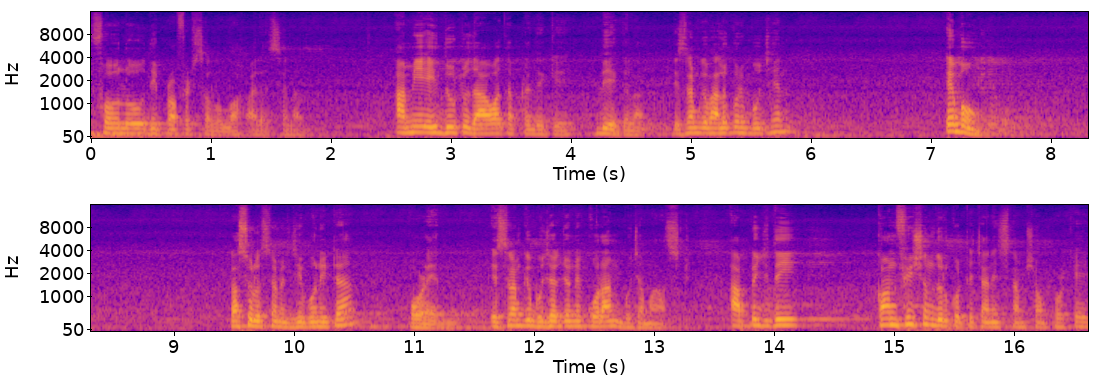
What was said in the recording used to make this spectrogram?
follow the prophet সাল্লাহ আলাইসাল্লাম আমি এই দুটো দাওয়াত আপনাদেরকে দিয়ে গেলাম। ইসলামকে ভালো করে বুঝেন। এবং রাসুল ইসলামের জীবনীটা পড়েন। ইসলামকে বোঝার জন্য কোরআন বোঝা মাস্ট আপনি যদি কনফিউশন দূর করতে চান ইসলাম সম্পর্কে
